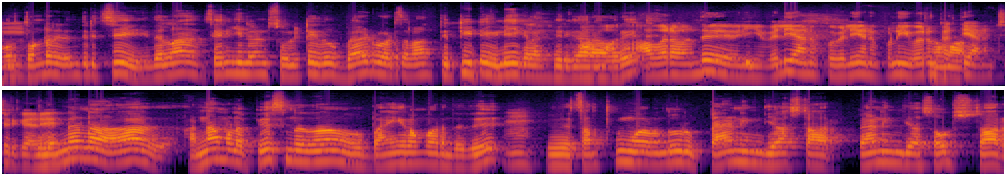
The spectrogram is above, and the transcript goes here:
ஒரு தொண்டர் எழுந்திருச்சு இதெல்லாம் சரியில்லைன்னு சொல்லிட்டு ஏதோ பேட் வேர்ட்ஸ் எல்லாம் திட்டிட்டு வெளியே கிளம்பியிருக்காரு அவரு. அவரை வந்து நீங்க வெளிய அனுப்பு வெளிய அனுப்புன்னு இவரும். கத்தி அனுப்பிச்சிருக்காரு. என்னன்னா அண்ணாமலை பேசுனதுதான் பயங்கரமா இருந்தது. சரத்குமார் வந்து ஒரு pan India star pan India south star.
